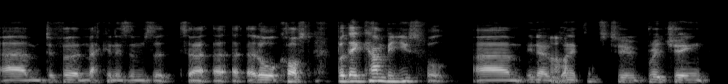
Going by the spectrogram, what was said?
um, deferred mechanisms at uh, at all cost, but they can be useful. Um, you know, uh-huh. when it comes to bridging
